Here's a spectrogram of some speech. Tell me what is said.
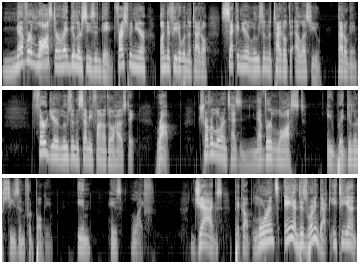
never lost a regular season game. Freshman year, undefeated win the title. Second year, losing the title to LSU, title game. Third year, losing the semifinal to Ohio State. Rob, Trevor Lawrence has never lost a regular season football game in his life. Jags pick up Lawrence and his running back, ETN.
